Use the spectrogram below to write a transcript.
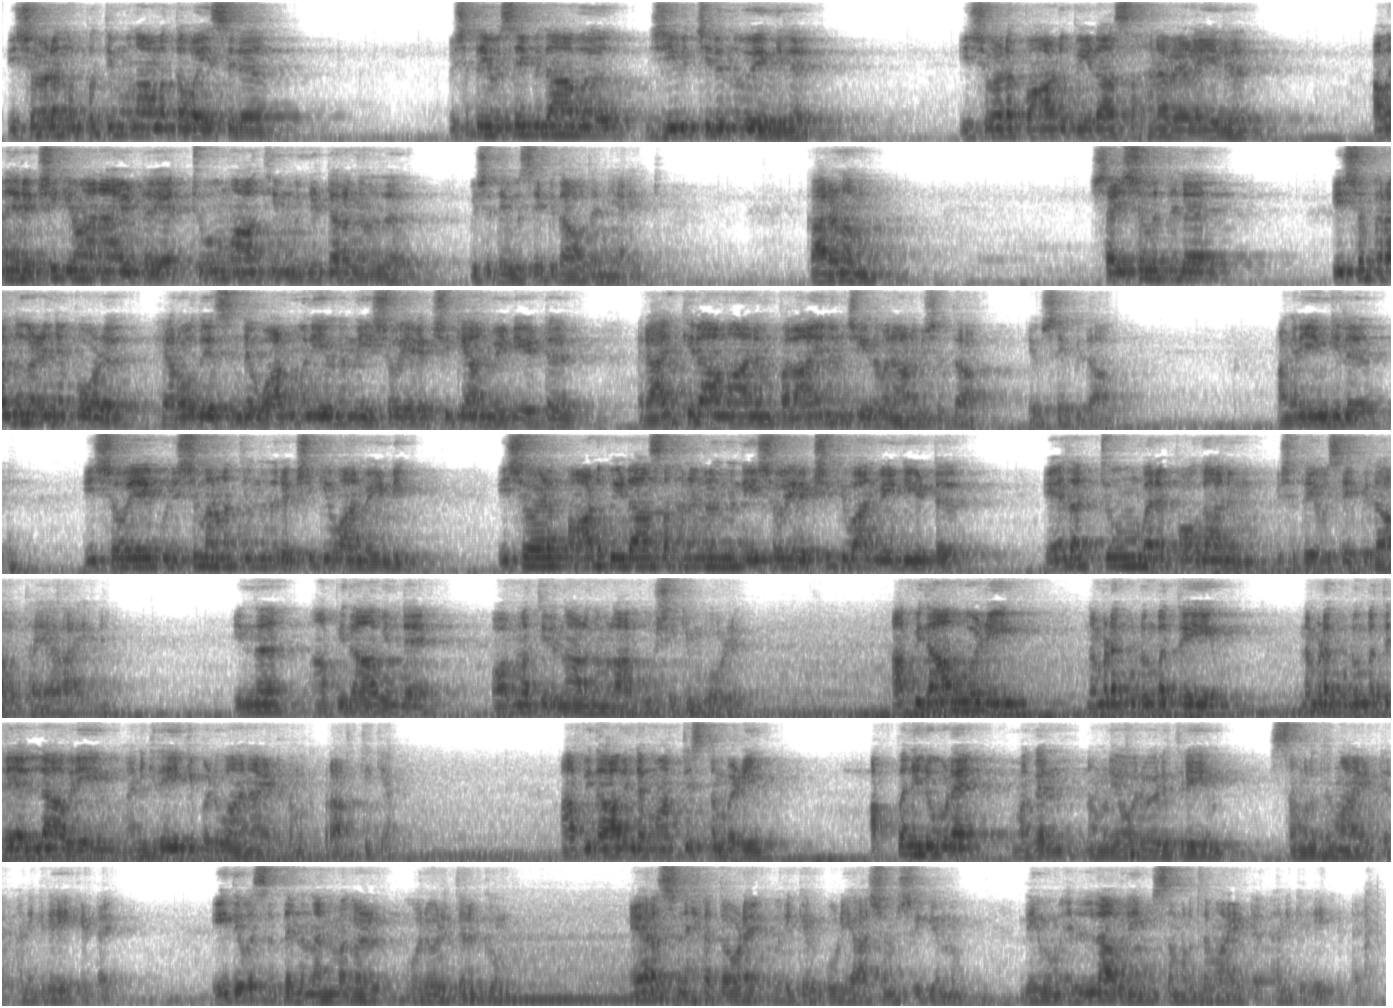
ഈശോയുടെ മുപ്പത്തിമൂന്നാമത്തെ വയസ്സിൽ വിശുദ്ധ യോസേ പിതാവ് ജീവിച്ചിരുന്നുവെങ്കിൽ ഈശോയുടെ പാട് പീഡാ സഹന വേളയിൽ അവനെ രക്ഷിക്കുവാനായിട്ട് ഏറ്റവും ആദ്യം മുന്നിട്ടിറങ്ങുന്നത് വിശുദ്ധ യോസേ പിതാവ് തന്നെയായിരിക്കും. കാരണം ശൈശവത്തിൽ ഈശോ പിറന്നു കഴിഞ്ഞപ്പോൾ ഹെറോദേസിന്റെ വാൾമുനിയിൽ നിന്ന് ഈശോയെ രക്ഷിക്കാൻ വേണ്ടിയിട്ട് രായ്ക്ക് പലായനം ചെയ്തവനാണ് വിശുദ്ധ യോസേ പിതാവ്. അങ്ങനെയെങ്കിൽ ഈശോയെ കുരിശുമരണത്തിൽ നിന്ന് രക്ഷിക്കുവാൻ വേണ്ടി ഈശോയുടെ പാടുപീഡാസഹനങ്ങളിൽ നിന്ന് ഈശോയെ രക്ഷിക്കുവാൻ വേണ്ടിയിട്ട് ഏതറ്റവും വരെ പോകാനും വിശുദ്ധ യോസേ പിതാവ് തയ്യാറായന്. ഇന്ന് ആ പിതാവിന്റെ ഓർമ്മ തിരുനാൾ നമ്മൾ ആഘോഷിക്കുമ്പോൾ ആ പിതാവ് വഴി നമ്മുടെ കുടുംബത്തെയും നമ്മുടെ കുടുംബത്തിലെ എല്ലാവരെയും അനുഗ്രഹിക്കപ്പെടുവാനായിട്ട് നമുക്ക് പ്രാർത്ഥിക്കാം. ആ പിതാവിന്റെ മാധ്യസ്ഥം വഴി അപ്പനിലൂടെ മകൻ നമ്മളെ ഓരോരുത്തരെയും സമൃദ്ധമായിട്ട് അനുഗ്രഹിക്കട്ടെ. ഈ ദിവസത്തിന്റെ നന്മകൾ ഓരോരുത്തർക്കും ഏറെ സ്നേഹത്തോടെ ഒരിക്കൽ കൂടി ആശംസിക്കുന്നു. ദൈവം എല്ലാവരെയും സമൃദ്ധമായിട്ട് അനുഗ്രഹിക്കട്ടെ.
